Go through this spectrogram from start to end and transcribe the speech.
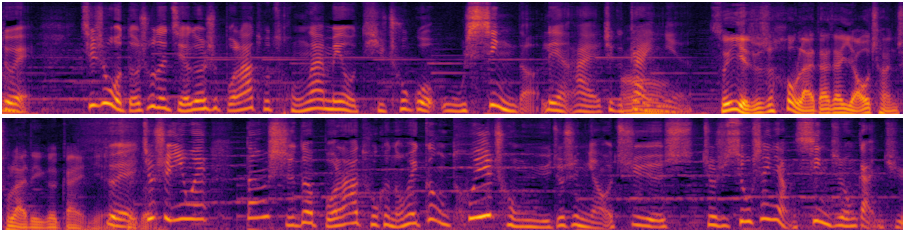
对。其实我得出的结论是，柏拉图从来没有提出过无性的恋爱这个概念，所以也就是后来大家谣传出来的一个概念。对，就是因为当时的柏拉图可能会更推崇于就是你要去就是修身养性这种感觉，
